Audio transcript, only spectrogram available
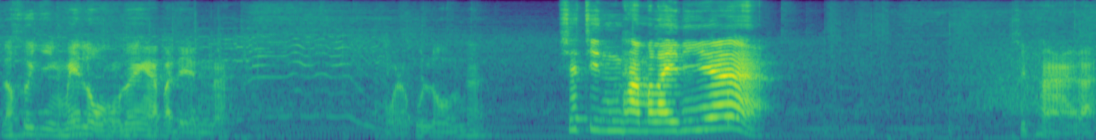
แล้วคือยิงไม่ลงด้วยไงประเด็นนะโหแล้วกูล้มด้วยเชจินมึงทำอะไรเนี่ย ชิบหายละ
